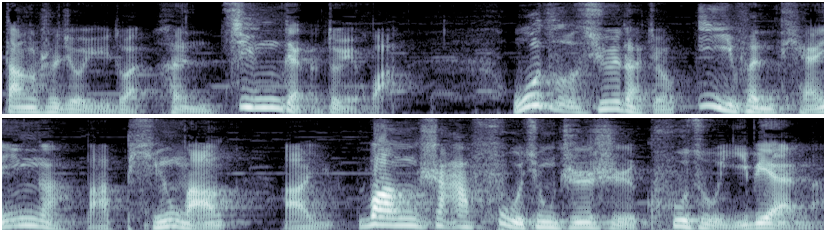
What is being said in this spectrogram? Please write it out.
当时就有一段很经典的对话。伍子胥呢就义愤填膺啊，把平王。啊，汪杀父兄之事哭诉一遍呢。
